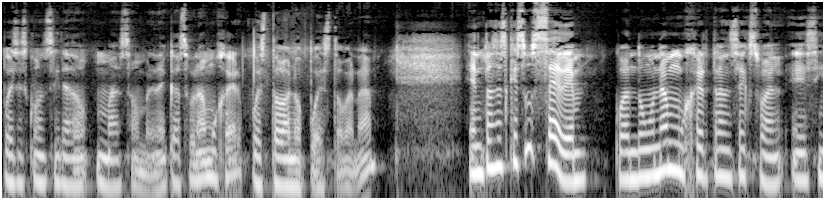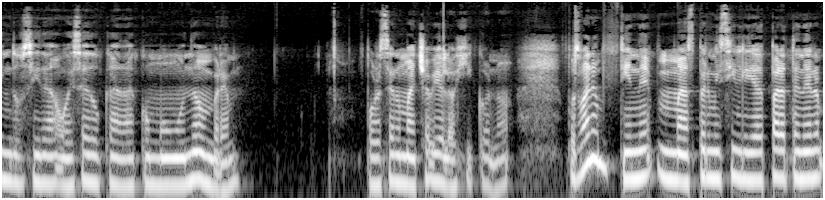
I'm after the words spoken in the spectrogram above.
pues es considerado más hombre. En el caso de una mujer, pues todo lo opuesto, ¿verdad? Entonces, ¿qué sucede cuando una mujer transexual es inducida o es educada como un hombre? Por ser un macho biológico, ¿no? Pues bueno, tiene más permisibilidad para tener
